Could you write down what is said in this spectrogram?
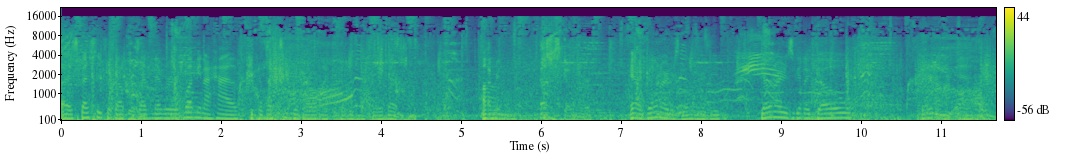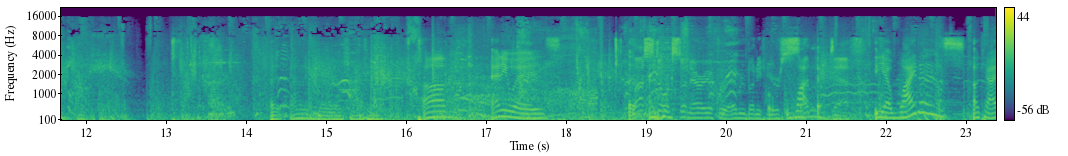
uh, especially for doubles. I've never, well, I mean, I have because I've teamed with Little Mac in doubles before, but I um, mean, that's just Gonard. yeah, Gonard is Gonard, dude. Gonard is gonna go and I, I don't even know what I was trying to say. Um, anyways, Last stock scenario for everybody here: sudden death. yeah, why does okay? I,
